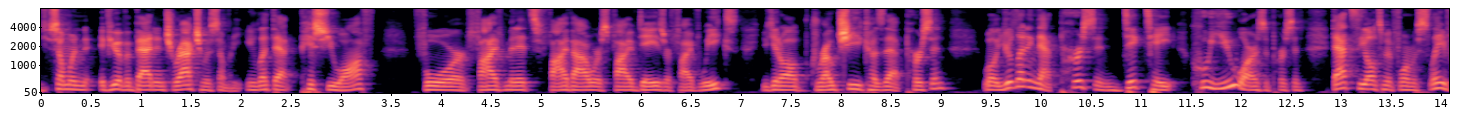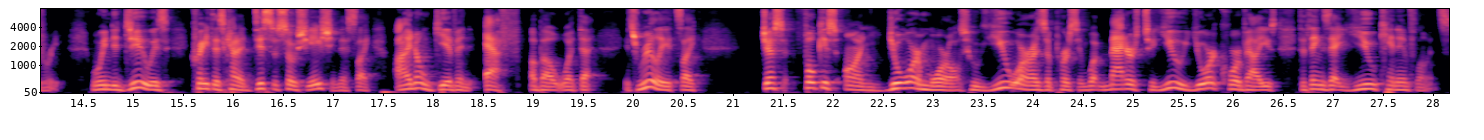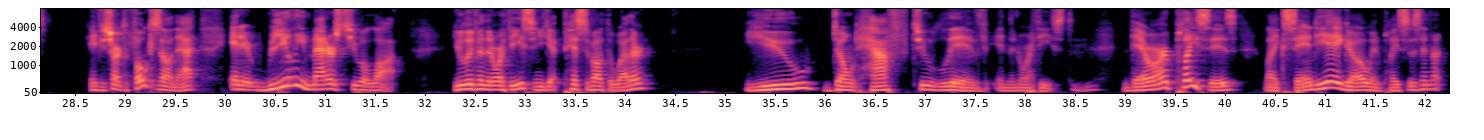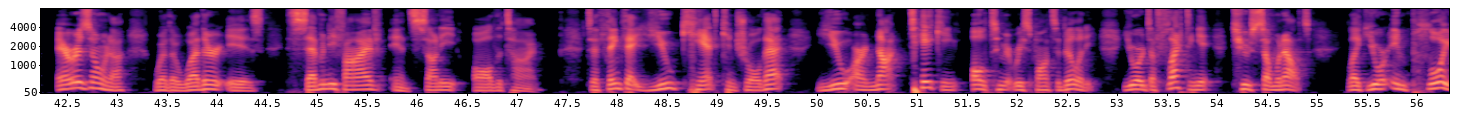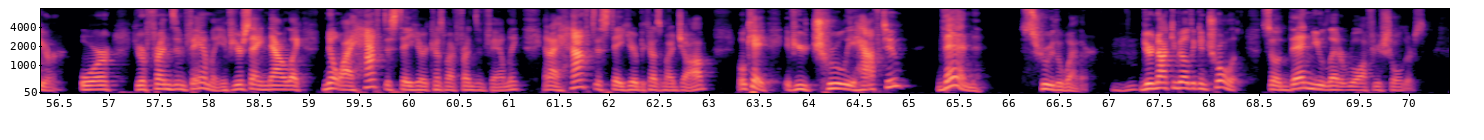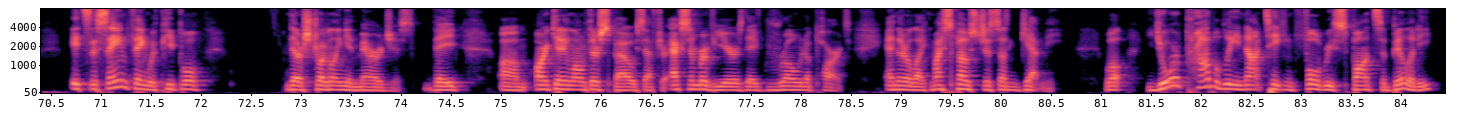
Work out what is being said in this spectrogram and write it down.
someone, if you have a bad interaction with somebody, you let that piss you off for five minutes, five hours, five days, or five weeks, you get all grouchy because that person. Well, you're letting that person dictate who you are as a person. That's the ultimate form of slavery. What we need to do is create this kind of disassociation. This like, I don't give an F about what that. It's really, it's like just focus on your morals, who you are as a person, what matters to you, your core values, the things that you can influence. If you start to focus on that, and it really matters to you a lot, you live in the Northeast and you get pissed about the weather, you don't have to live in the Northeast. Mm-hmm. There are places like San Diego and places in Arizona where the weather is 75 and sunny all the time. To think that you can't control that, you are not taking ultimate responsibility. You are deflecting it to someone else, like your employer or your friends and family. If you're saying now, like, no, I have to stay here because my friends and family, and I have to stay here because my job. Okay, if you truly have to, then screw the weather. Mm-hmm. You're not gonna be able to control it. So then you let it roll off your shoulders. It's the same thing with people that are struggling in marriages. They um, aren't getting along with their spouse after X number of years, they've grown apart. And they're like, my spouse just doesn't get me. Well, you're probably not taking full responsibility,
